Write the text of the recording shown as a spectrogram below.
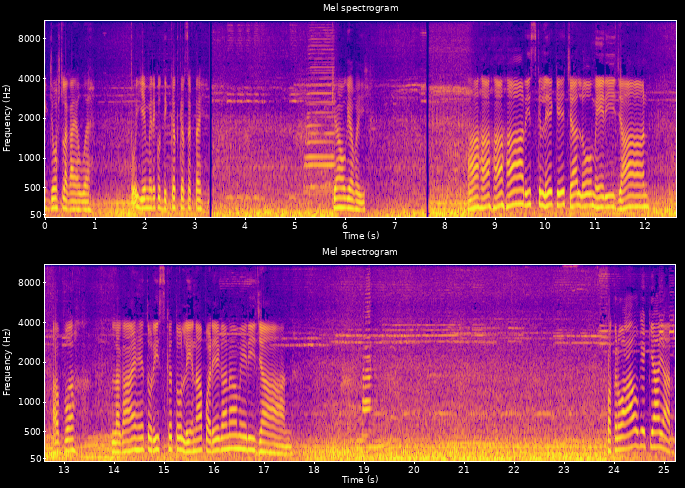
जोश लगाया हुआ है। तो ये मेरे को दिक्कत कर सकता है। क्या हो गया भाई? हाँ हाँ हाँ हाँ रिस्क लेके चलो मेरी जान। अब लगाए हैं तो रिस्क तो लेना पड़ेगा ना मेरी जान। पकड़वाओगे क्या यार?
